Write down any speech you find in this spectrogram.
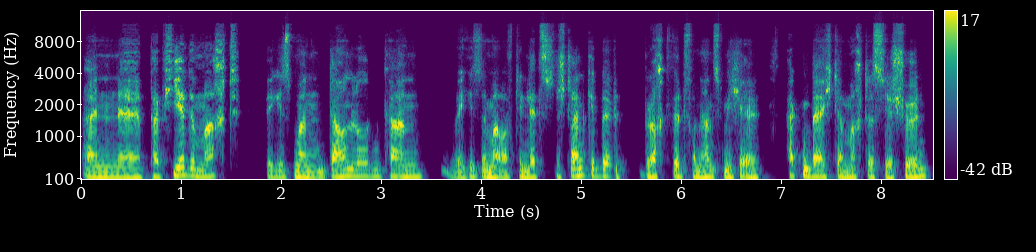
ein äh, Papier gemacht, welches man downloaden kann, welches immer auf den letzten Stand gebracht wird von Hans-Michael Hackenberg. Der macht das sehr schön.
